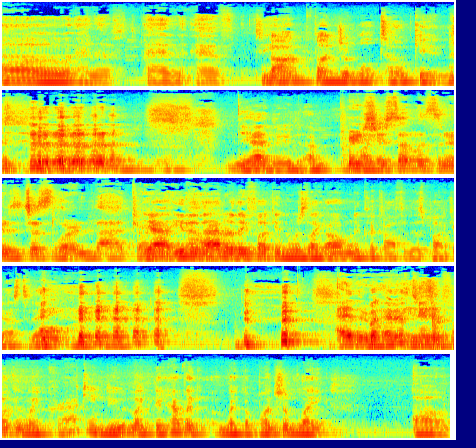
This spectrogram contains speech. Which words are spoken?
oh, NF, NFT. Non fungible token. Yeah, dude. I'm Pretty like- sure some listeners just learned that term. Yeah, either now. that or they fucking was like, oh, I'm gonna click off of this podcast today. Either But way, NFTs yeah. are fucking like cracking, dude. Like they have like like a bunch of like, um,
